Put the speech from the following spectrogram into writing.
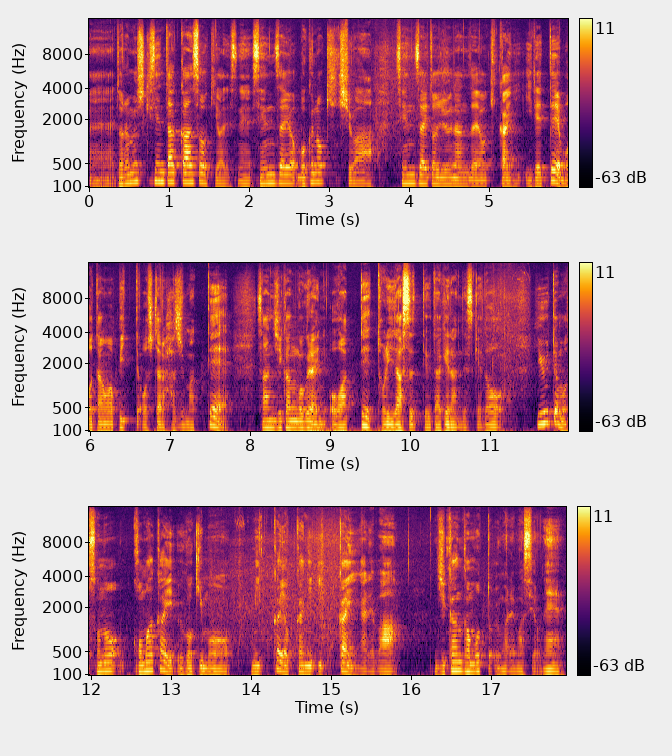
えードラム式洗濯乾燥機はですね洗剤を僕の機種は洗剤と柔軟剤を機械に入れてボタンをピッて押したら始まって3時間後ぐらいに終わって取り出すっていうだけなんですけど言うてもその細かい動きも3日4日に1回になれば時間がもっと生まれますよね。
